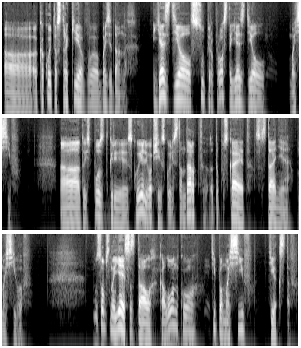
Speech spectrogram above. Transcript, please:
какой-то строке в базе данных. Я сделал супер просто, я сделал массив. То есть PostgreSQL вообще SQL стандарт допускает создание массивов. Ну, собственно, я и создал колонку типа массив текстов.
